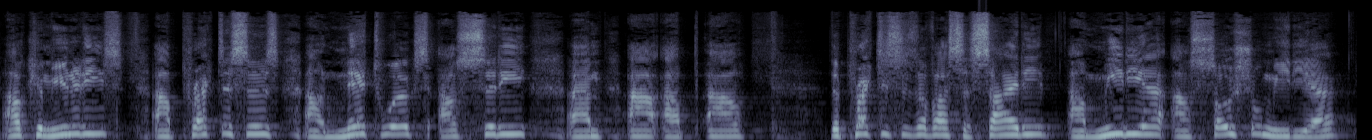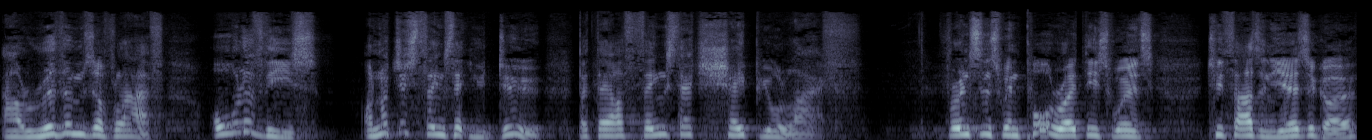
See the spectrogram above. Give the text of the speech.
Our communities, our practices, our networks, our city, um, our, our, our the practices of our society, our media, our social media, our rhythms of life, all of these are not just things that you do, but they are things that shape your life. For instance, when Paul wrote these words 2,000 years ago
